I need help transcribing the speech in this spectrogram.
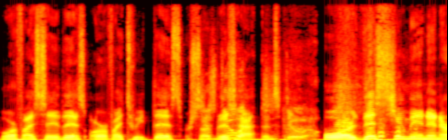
or if I say this, or if I tweet this, or so this happens. Just do it. Or this human interaction.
